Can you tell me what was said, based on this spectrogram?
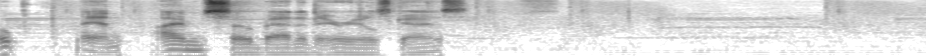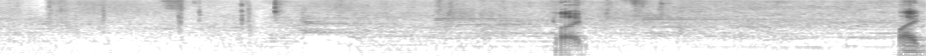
Oh, man, I'm so bad at aerials, guys. Like, like,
